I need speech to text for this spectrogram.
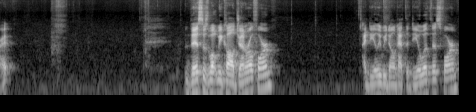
right. This is what we call general form. Ideally, we don't have to deal with this form.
